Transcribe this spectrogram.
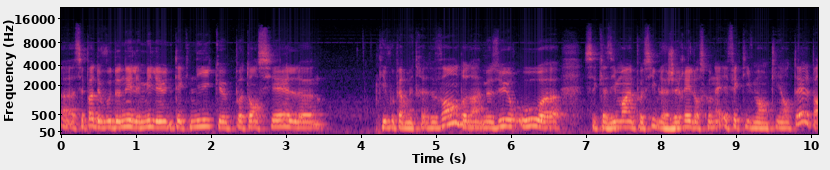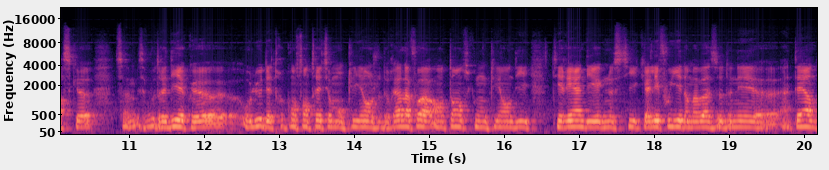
Euh, c'est pas de vous donner les mille et une techniques potentielles euh, qui vous permettraient de vendre dans la mesure où euh, c'est quasiment impossible à gérer lorsqu'on est effectivement en clientèle parce que ça, voudrait dire que au lieu d'être concentré sur mon client, je devrais à la fois entendre ce que mon client dit, tirer un diagnostic, aller fouiller dans ma base de données interne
